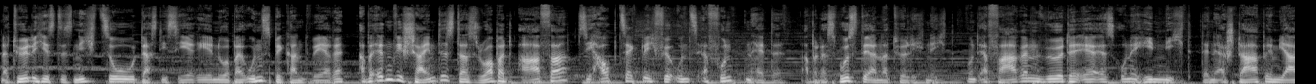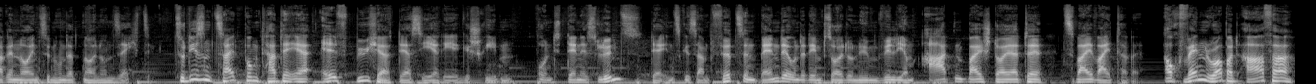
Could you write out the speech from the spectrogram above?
Natürlich ist es nicht so, dass die Serie nur bei uns bekannt wäre, aber irgendwie scheint es, dass Robert Arthur sie hauptsächlich für uns erfunden hätte. Aber das wusste er natürlich nicht. Und erfahren würde er es ohnehin nicht, denn er starb im Jahre 1969. Zu diesem Zeitpunkt hatte er elf Bücher der Serie geschrieben und Dennis Lünz, der insgesamt 14 Bände unter dem Pseudonym William Arden beisteuerte, zwei weitere. Auch wenn Robert Arthur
